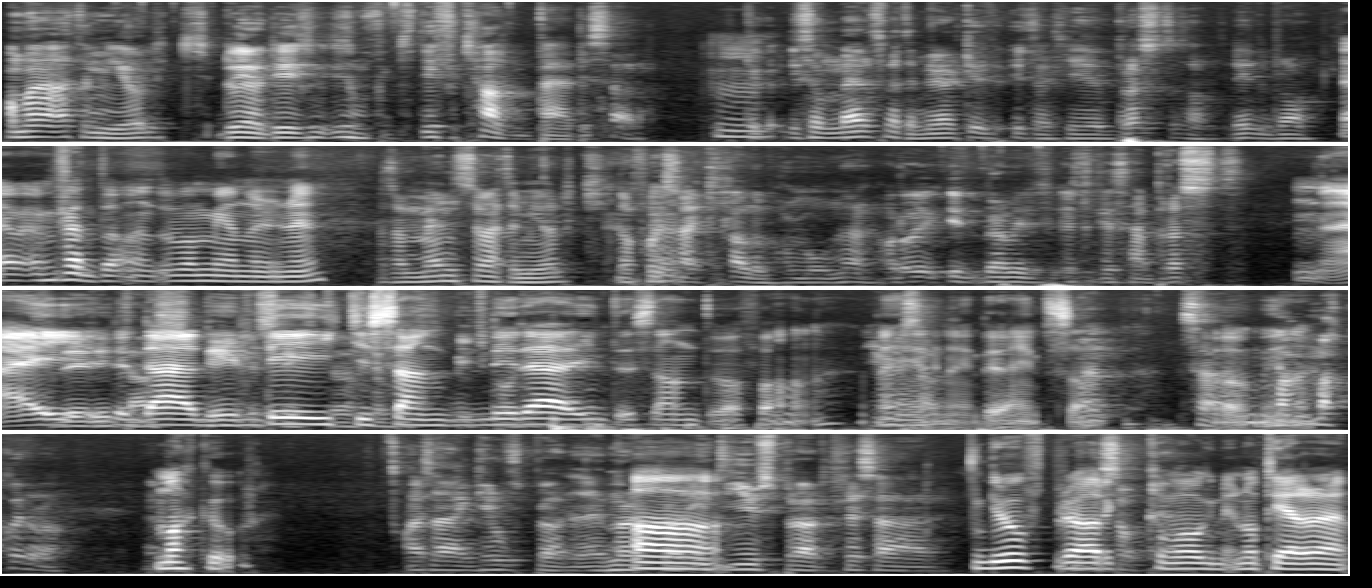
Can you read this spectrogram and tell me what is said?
om man äter mjölk, då är det, liksom för, det är för kallbebisar. Mm. Det- Liksom män som äter mjölk utvecklar bröst och sånt. Det är inte bra. Ja, men vänta, vänta, vad menar du nu? Alltså män som äter mjölk, de får ju Ja. så här kalvhormoner. Och då börjar de utveckla så här bröst. Nej, Det är det, där, det det är är, inte ska sant. Det där är inte sant, vad fan. Nej, sant. nej, det är inte sant. Så här, ma- mackor då? Mackor. Alltså här grovt bröd, eller mörkt Ah. bröd, inte ljust bröd för det är så här. Grovt bröd, kom ihåg det, notera det.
